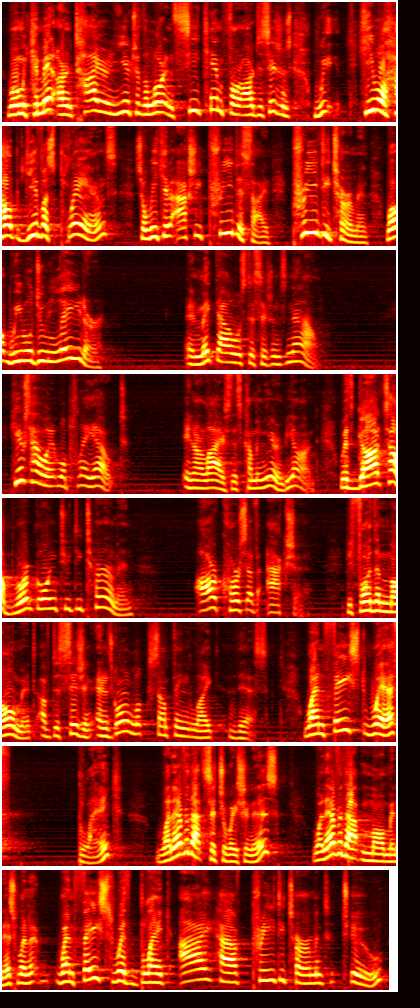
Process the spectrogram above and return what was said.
when we commit our entire year to the Lord and seek Him for our decisions, we, He will help give us plans so we can actually pre-decide, predetermine what we will do later and make those decisions now. Here's how it will play out in our lives this coming year and beyond. With God's help, we're going to determine our course of action before the moment of decision. And it's going to look something like this. When faced with blank, whatever that situation is, whatever that moment is, when, when faced with blank, I have predetermined to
